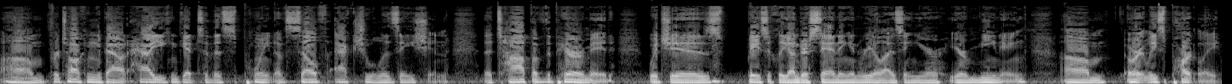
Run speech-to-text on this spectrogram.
um, for talking about how you can get to this point of self actualization, the top of the pyramid, which is basically understanding and realizing your your meaning, um, or at least partly.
